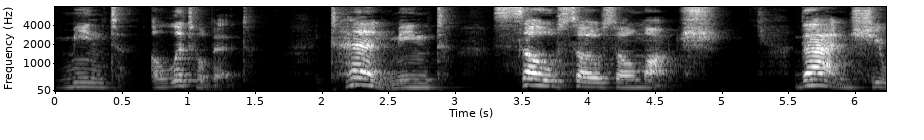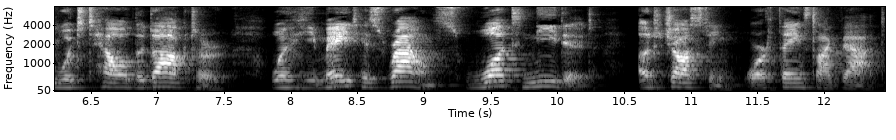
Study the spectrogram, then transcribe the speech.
meant a little bit, ten meant so, so, so much. Then she would tell the doctor when he made his rounds what needed adjusting or things like that.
